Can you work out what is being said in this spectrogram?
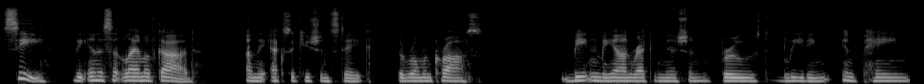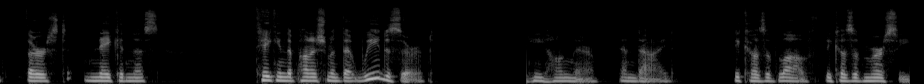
See the innocent Lamb of God on the execution stake, the Roman cross, beaten beyond recognition, bruised, bleeding, in pain, thirst, nakedness, taking the punishment that we deserved. He hung there and died because of love, because of mercy.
